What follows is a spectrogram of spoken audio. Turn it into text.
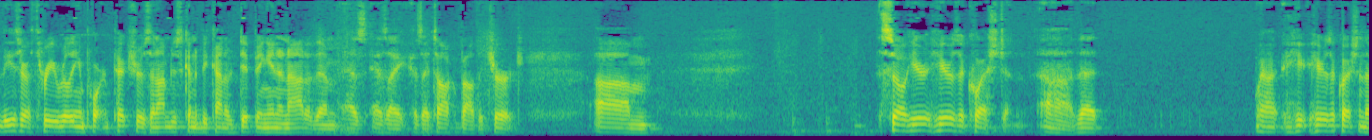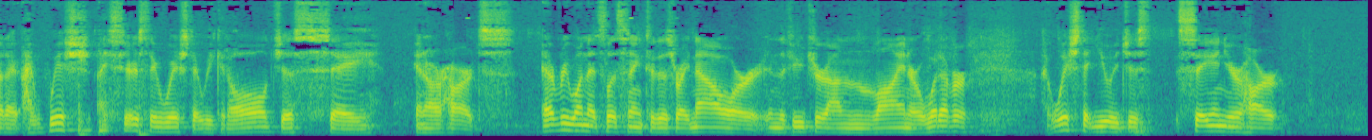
these are three really important pictures, and I'm just going to be kind of dipping in and out of them as as I as I talk about the church. Um, so here, here's a question uh, that. Well, here, here's a question that I, I wish, I seriously wish that we could all just say in our hearts. Everyone that's listening to this right now, or in the future online, or whatever, I wish that you would just say in your heart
